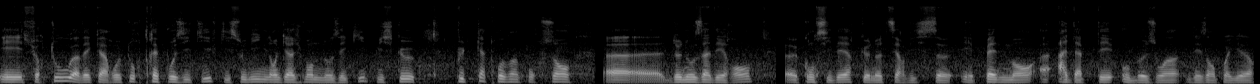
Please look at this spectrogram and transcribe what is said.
et surtout avec un retour très positif qui souligne l'engagement de nos équipes puisque plus de 80% de nos adhérents considèrent que notre service est pleinement adapté aux besoins des employeurs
